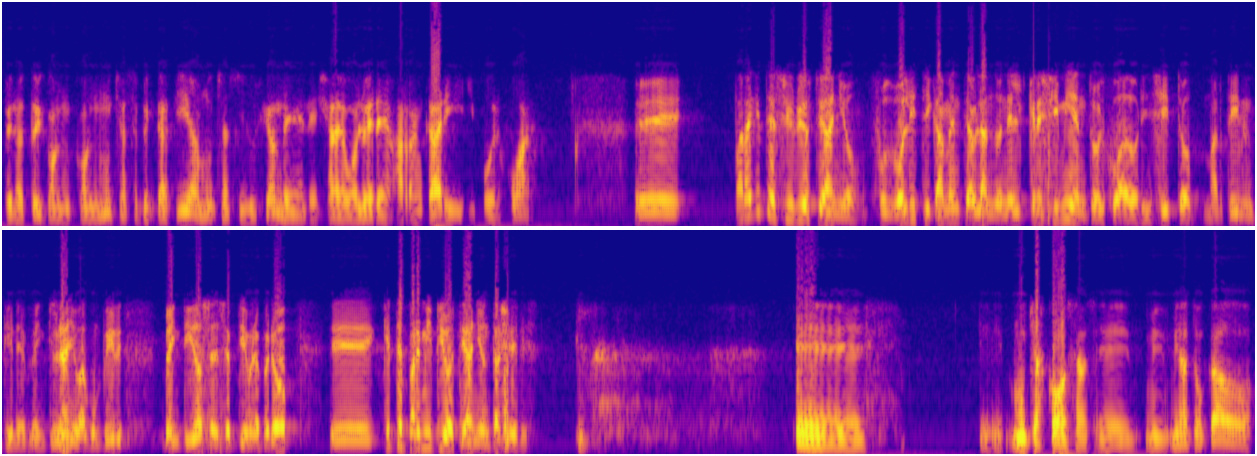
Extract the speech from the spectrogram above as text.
pero estoy con, con muchas expectativas, muchas ilusión de, de, ya de volver a arrancar y, poder jugar. Eh, ¿Para qué te sirvió este año, futbolísticamente hablando, en el crecimiento del jugador? Insisto, Martín tiene 21 años, va a cumplir 22 en septiembre, pero eh, ¿qué te permitió este año en talleres? Eh, eh, muchas cosas. Me, ha tocado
